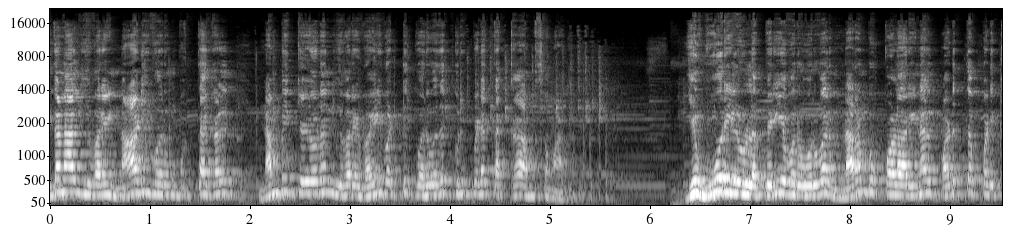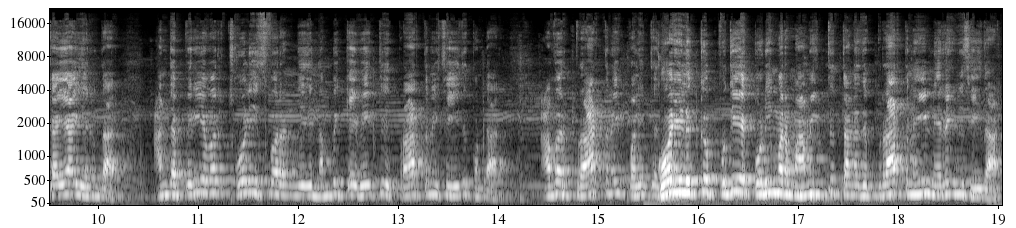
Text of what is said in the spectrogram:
இதனால் இவரை நாடி வரும் பக்தர்கள் நம்பிக்கையுடன் இவரை வழிபட்டு வருவது குறிப்பிடத்தக்க அம்சமாகும். இவ்வூரில் உள்ள பெரியவர் ஒருவர் நரம்பு கோளாறினால் படுத்த படுக்கையாய் இருந்தார். அந்த பெரியவர் சோழீஸ்வரன் மீது நம்பிக்கை வைத்து பிரார்த்தனை செய்து கொண்டார். அவர் பிரார்த்தனை பழித்த கோயிலுக்கு புதிய கொடிமரம் அமைத்து தனது பிரார்த்தனையை நிறைவு செய்தார்.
